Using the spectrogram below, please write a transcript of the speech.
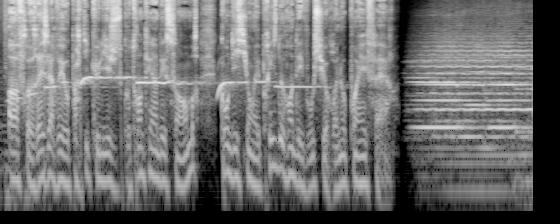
Offre réservée aux particuliers jusqu'au 31 décembre. Conditions et prise de rendez-vous sur Renault.fr.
